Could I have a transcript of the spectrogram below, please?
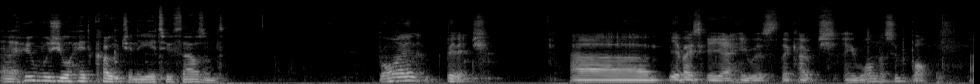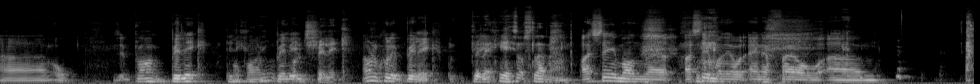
Uh, who was your head coach in the year 2000? Brian Billich. Um, yeah, basically, yeah, he was the coach who won the Super Bowl. Um, or is it Brian Billick? Billick, or I Brian think. Billich? Billick. I want to call it Billick. Billy. Yeah, it's not Slaven. I see him on the I see him on the old NFL. Um,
